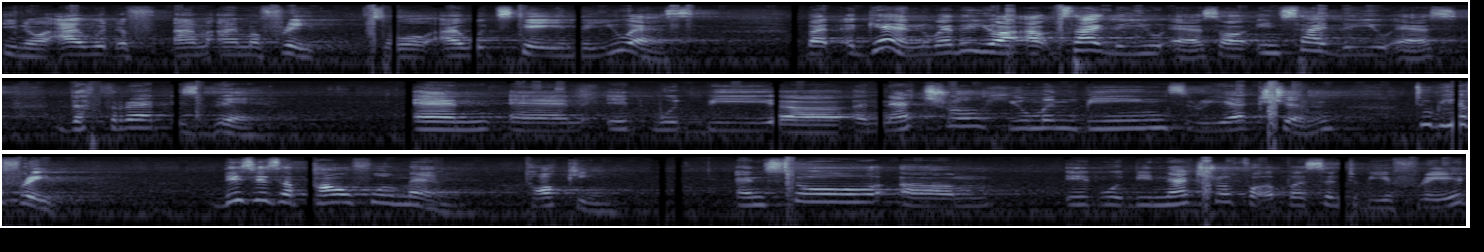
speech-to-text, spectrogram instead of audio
you know, I would, I'm, I'm afraid. So I would stay in the US. But again, whether you are outside the US or inside the US, the threat is there. And, and it would be uh, a natural human being's reaction to be afraid. This is a powerful man talking. And so um, it would be natural for a person to be afraid.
